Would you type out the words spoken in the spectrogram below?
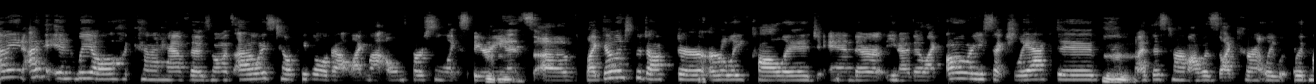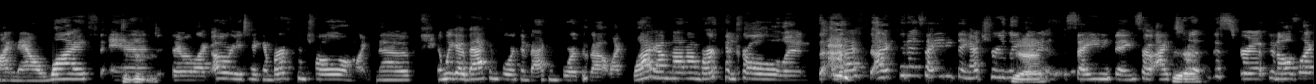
I mean, I and we all kind of have those moments. I always tell people about like my own personal mm-hmm. experience mm-hmm. of like going to the doctor early college, and they're you know they're like, oh, are you sexually active? Mm-hmm. At this time, I was like currently w- with my now wife, and mm-hmm. they were like, oh, are you taking birth control? I'm like, no, and we go back and forth and back and forth about like why I'm not on birth control, and I, I couldn't say anything. I truly yeah. couldn't say anything, so I took the script and I was like,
